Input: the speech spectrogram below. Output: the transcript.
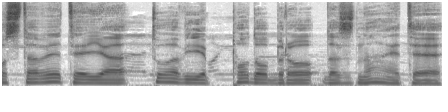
оставете ја, тоа ви е подобро да знаете.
